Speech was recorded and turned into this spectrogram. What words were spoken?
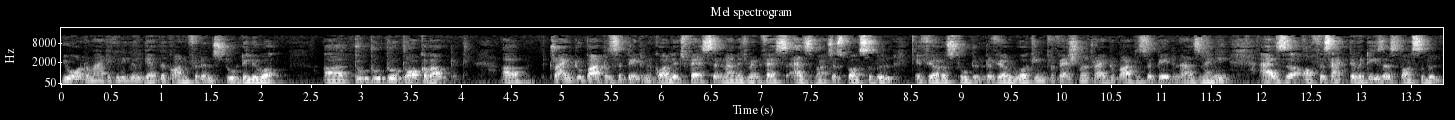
you automatically will get the confidence to deliver uh, to, to, to talk about it. Uh, try to participate in college fests and management fests as much as possible. If you're a student, if you're a working professional, try to participate in as many as uh, office activities as possible.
